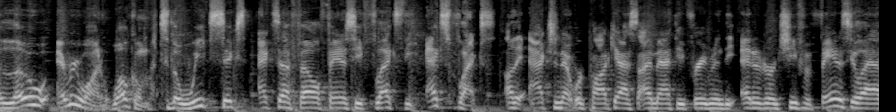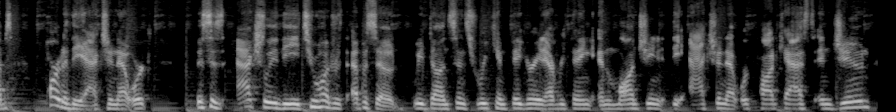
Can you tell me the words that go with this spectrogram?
Hello, everyone. Welcome to the Week 6 XFL Fantasy Flex, the X Flex on the Action Network podcast. I'm Matthew Freedman, the editor in chief of Fantasy Labs, part of the Action Network. This is actually the 200th episode we've done since reconfiguring everything and launching the Action Network podcast in June.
